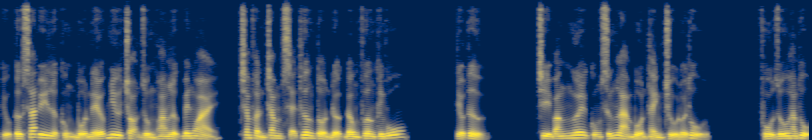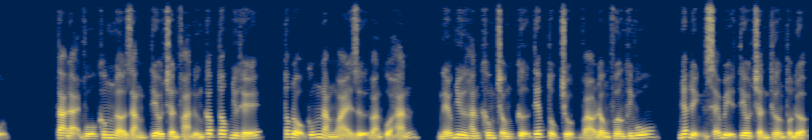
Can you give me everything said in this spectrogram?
cựu cực sát uy lực khủng bố nếu như chọn dùng hoang lực bên ngoài, trăm phần trăm sẽ thương tổn được đông phương kinh vũ. Tiểu tử, chỉ bằng ngươi cũng xứng làm bổn thành chủ đối thủ. Phù du hám thụ. Tạ đại vũ không ngờ rằng tiêu trần phản ứng cấp tốc như thế, tốc độ cũng nằm ngoài dự đoán của hắn, nếu như hắn không chống cự tiếp tục chụp vào đông phương kinh vũ, nhất định sẽ bị tiêu trần thương tổn được,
